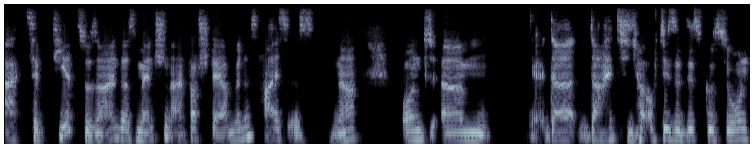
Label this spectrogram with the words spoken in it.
akzeptiert zu sein, dass Menschen einfach sterben, wenn es heiß ist. Ne? Und ähm, da, da hatte ich auch diese Diskussion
